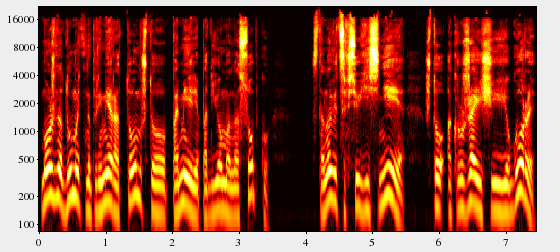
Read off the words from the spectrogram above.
Можно думать, например, о том, что по мере подъема на сопку становится все яснее, что окружающие ее горы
